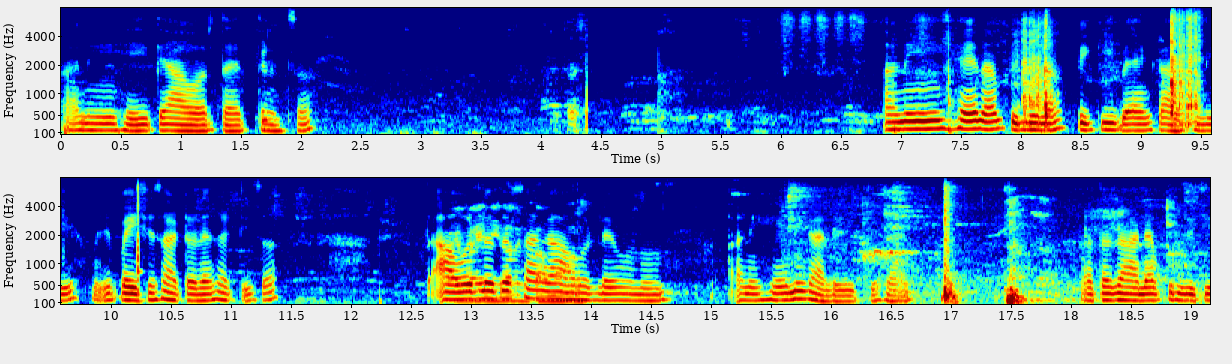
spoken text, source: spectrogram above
आणि हे इथे आवरत आहेत त्यांचं. आणि हे ना पिल्लूला पिगी बँक आणली आहे म्हणजे पैसे साठवण्यासाठीचं. सा। आवडलं तर सांगा आवडलंय म्हणून आणि हे निघाले इथे साहेब आता जाण्यापूर्वीची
